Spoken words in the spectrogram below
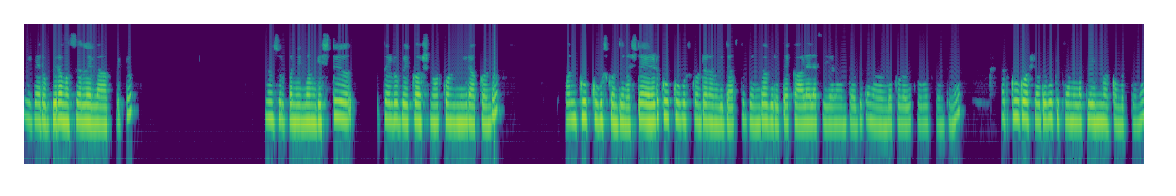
ಈಗ ರುಬ್ಬಿರೋ ಮಸಾಲೆ ಎಲ್ಲ ಹಾಕ್ಬಿಟ್ಟು ಇನ್ನೊಂದು ಸ್ವಲ್ಪ ನೀರು, ನಮ್ಗೆ ಎಷ್ಟು ತೆಳು ಬೇಕೋ ಅಷ್ಟು ನೋಡಿಕೊಂಡು ನೀರು ಹಾಕ್ಕೊಂಡು ಒಂದು ಕೂಗು ಕೂಗಿಸ್ಕೊತೀನಿ. ಅಷ್ಟೇ, ಎರಡು ಕೂಗು ಕೂಗಿಸ್ಕೊಂಡ್ರೆ ನನಗೆ ಜಾಸ್ತಿ ಬೆಂದೋಗಿರುತ್ತೆ, ಕಾಳೆಲ್ಲ ಸಿಗಲ್ಲ ಅಂತ ಹೇಳ್ಬಿಟ್ಟು ನಾನು ಒಂದೇ ಕೂಗಲ್ಲಿ ಕೂಗಿಸ್ಕೊತೀನಿ. ಅದು ಕೂಗೋ ಅಷ್ಟೊತ್ತಿಗೆ ಕಿಚನ್ ಎಲ್ಲ ಕ್ಲೀನ್ ಮಾಡ್ಕೊಂಬಿಡ್ತೀನಿ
